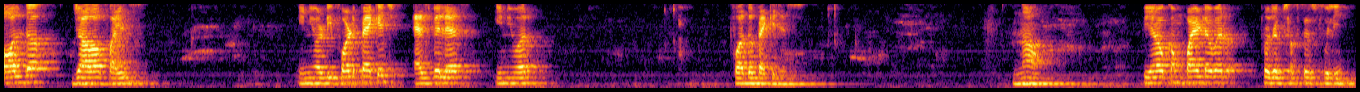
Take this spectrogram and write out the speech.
all the java files in your default package as well as in your further packages. Now we have compiled our project successfully.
